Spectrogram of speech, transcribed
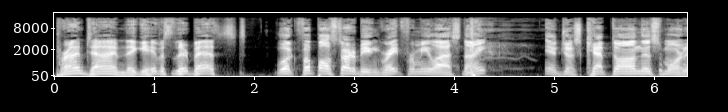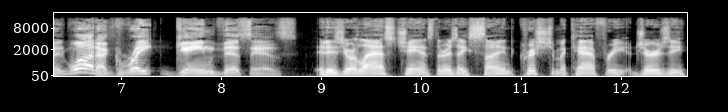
Prime time, they gave us their best. Look, football started being great for me last night and just kept on this morning. What a great game this is. It is your last chance. There is a signed Christian McCaffrey jersey.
